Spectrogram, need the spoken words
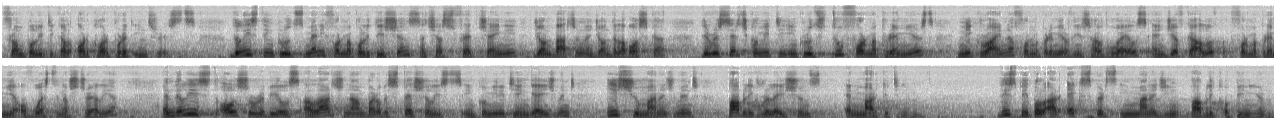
from political or corporate interests. The list includes many former politicians, such as Fred Chaney, John Barton, and John Della Bosca. The research committee includes two former premiers, Nick Greiner, former premier of New South Wales, and Geoff Gallop, former premier of Western Australia. And the list also reveals a large number of specialists in community engagement, issue management, public relations, and marketing. These people are experts in managing public opinion.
